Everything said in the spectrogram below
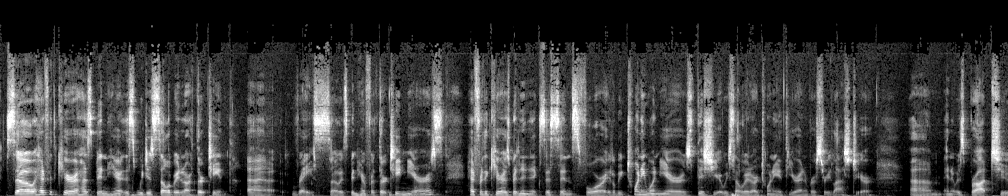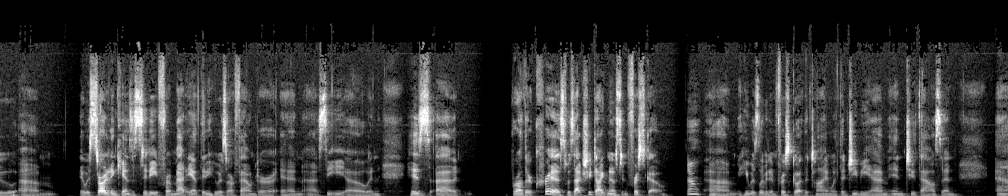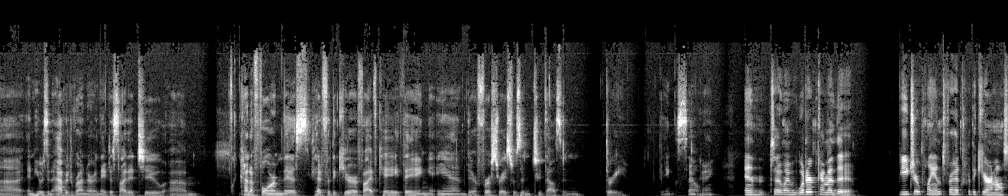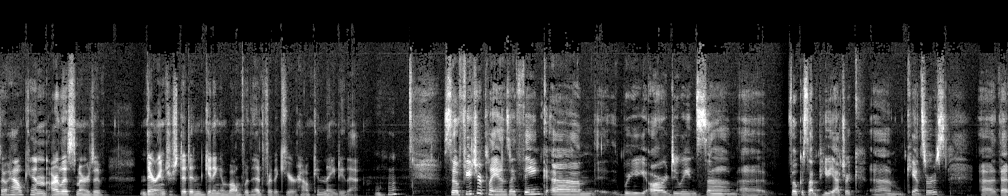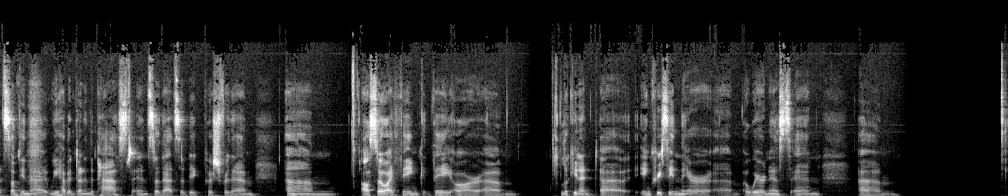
So Head for the Cure has been here. This, we just celebrated our 13th uh, race, so it's been here for 13 years. Head for the Cure has been in existence for it'll be 21 years this year. We celebrated our 20th year anniversary last year, um, and it was brought to. Um, it was started in Kansas City from Matt Anthony, who is our founder and uh, CEO, and his uh, brother Chris was actually diagnosed in Frisco. Oh. Um, he was living in Frisco at the time with a GBM in 2000, uh, and he was an avid runner. And they decided to um, kind of form this Head for the Cure 5K thing. And their first race was in 2003, I think. So Okay. And so, what are kind of the future plans for Head for the Cure, and also how can our listeners, if they're interested in getting involved with Head for the Cure, how can they do that? So future plans, I think um, we are doing some uh, focus on pediatric um, cancers. Uh, that's something that we haven't done in the past, and so that's a big push for them. Um, also, I think they are um, looking at uh, increasing their um, awareness and um,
